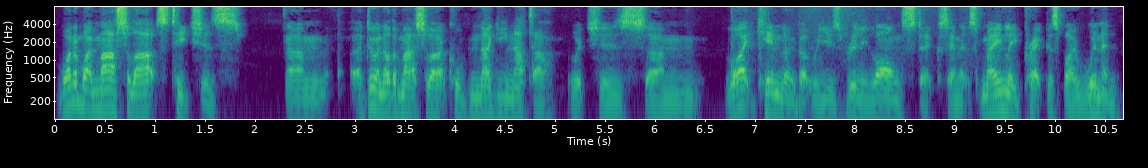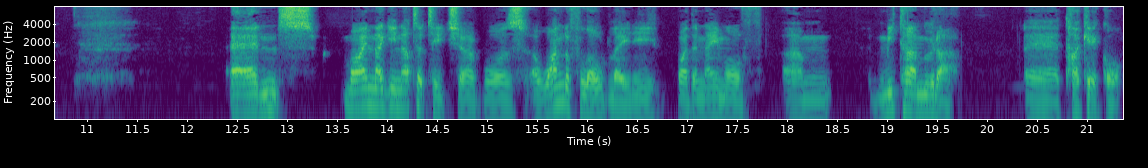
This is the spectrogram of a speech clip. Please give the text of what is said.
one of my martial arts teachers, um, I do another martial art called naginata, which is um, like kendo, but we use really long sticks, and it's mainly practiced by women. And my naginata teacher was a wonderful old lady by the name of um, Mitamura uh, Takeko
